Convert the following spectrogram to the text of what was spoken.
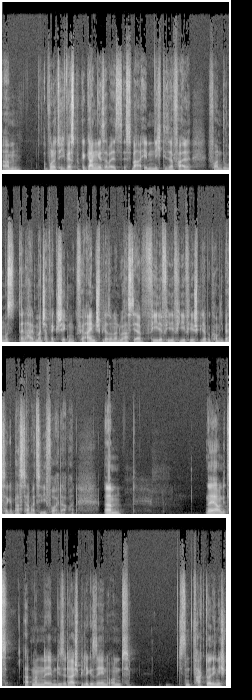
Ähm, obwohl natürlich Westbrook gegangen ist, aber es, es war eben nicht dieser Fall von, du musst deine halbe Mannschaft wegschicken für einen Spieler, sondern du hast ja viele, viele, viele, viele Spieler bekommen, die besser gepasst haben, als die, die vorher da waren. Ähm, naja, und jetzt hat man eben diese drei Spiele gesehen und diesen Faktor, den ich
